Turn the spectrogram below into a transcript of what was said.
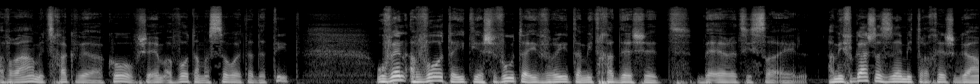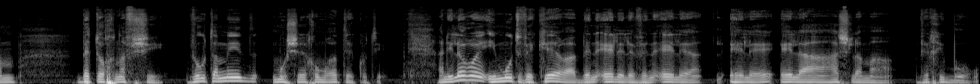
אברהם, יצחק ויעקב, שהם אבות המסורת הדתית, ובין אבות ההתיישבות העברית המתחדשת בארץ ישראל. המפגש הזה מתרחש גם בתוך נפשי, והוא תמיד מושך ומרתק אותי. אני לא רואה עימות וקרע בין אלה לבין אלה, אלה אלא השלמה וחיבור.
